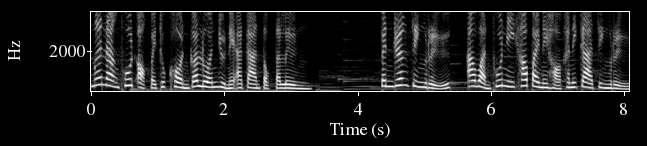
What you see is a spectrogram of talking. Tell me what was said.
เมื่อนางพูดออกไปทุกคนก็ล้วนอยู่ในอาการตกตะลึง เป็นเรื่องจริงหรือ อาหวันผู้นี้เข้าไปในหอคณิกาจริงหรือ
